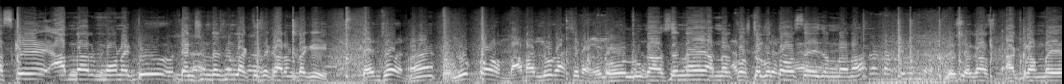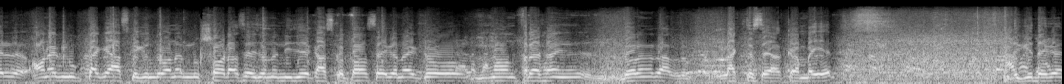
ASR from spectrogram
আজকে আপনার মন একটু টেনশন টেনশন লাগতেছে কারণটা কি? টেনশন হ্যাঁ? লোক কম আমার লোক আছে না ও লোক আছে না আপনার কষ্ট করতে হচ্ছে এই জন্য না? দর্শক আকরাম ভাইয়ের অনেক লোক থাকে আজকে কিন্তু অনেক লোক শর্ট আছে এই জন্য নিজে কাজ করতে হচ্ছে জন্য একটু মন ফ্রেশ ধরনের লাগতেছে আকরাম ভাইয়ের। দেখি দেখেন।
